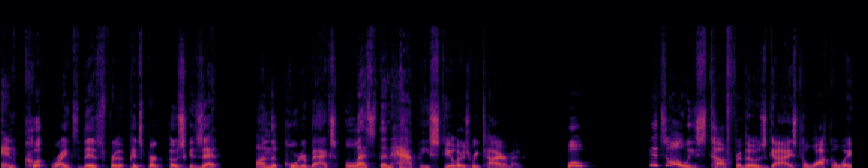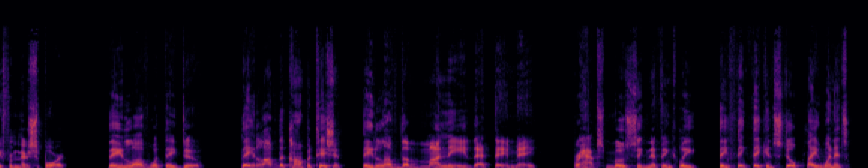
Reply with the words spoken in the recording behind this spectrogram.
And Cook writes this for the Pittsburgh Post Gazette on the quarterback's less than happy Steelers retirement. Quote, It's always tough for those guys to walk away from their sport. They love what they do. They love the competition. They love the money that they make. Perhaps most significantly, they think they can still play when it's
